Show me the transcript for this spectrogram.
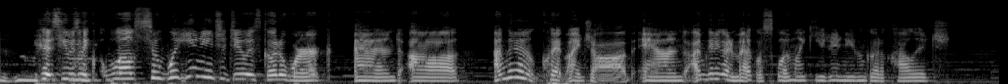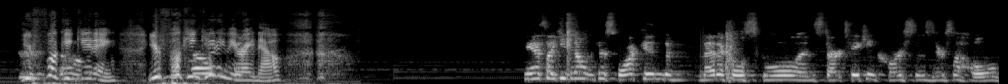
Mm-hmm. because he was like, "Well, so what you need to do is go to work, and uh, I'm going to quit my job, and I'm going to go to medical school." I'm like, "You didn't even go to college." You're fucking kidding. You're fucking kidding me right now. Yeah, it's like you don't just walk into medical school and start taking courses. There's a whole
